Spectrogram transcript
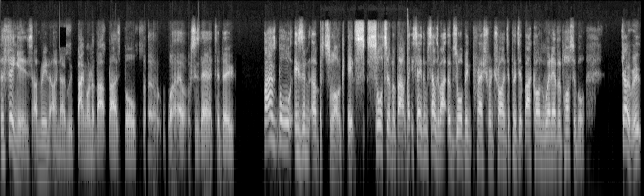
The thing is, I mean, I know we bang on about Bazball, but what else is there to do? Bazball isn't a slog. It's sort of about, they say themselves, about absorbing pressure and trying to put it back on whenever possible. Joe Root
